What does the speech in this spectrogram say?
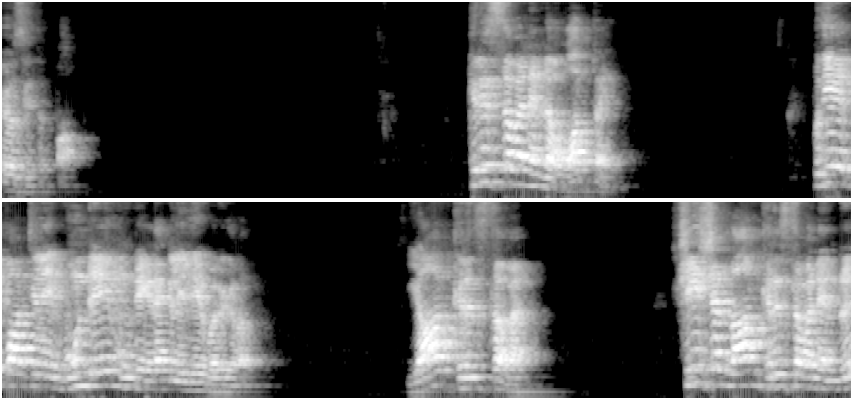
யோசித்து பார்ப்போம் கிறிஸ்தவன் என்ற வார்த்தை. புதிய ஏற்பாட்டிலே மூன்றே மூன்று இடங்களிலே வருகிறது. யார் கிறிஸ்தவன்? சீசன் தான் கிறிஸ்தவன் என்று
